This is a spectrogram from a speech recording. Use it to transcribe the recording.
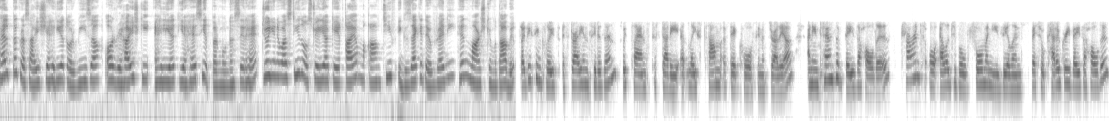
ہیلپ تک رسائی شہریت اور ویزا اور رہائش کی اہلیت یا حیثیت پر منحصر ہے، جو یونیورسٹیز آسٹریلیا کے قائم مقام چیف ایگزیکٹو رینی ہند مارش کے مطابق So visa holders, current or eligible former New Zealand special category visa holders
